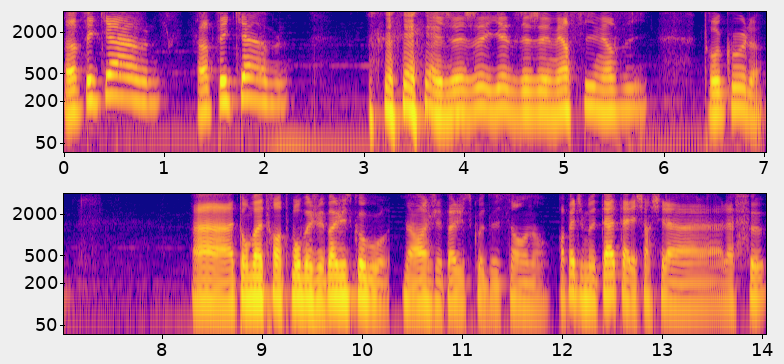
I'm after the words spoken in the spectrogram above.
Impeccable Impeccable GG, yes, GG. Merci, merci. Trop cool. Ah, tombe à 30. Bon, bah, je vais pas jusqu'au bout. Non, je vais pas jusqu'au 200, non. En fait, je me tâte à aller chercher la, la feu.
